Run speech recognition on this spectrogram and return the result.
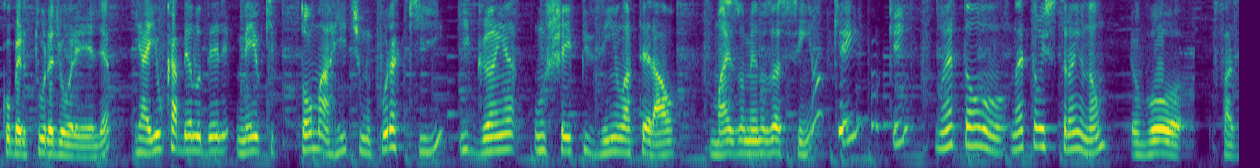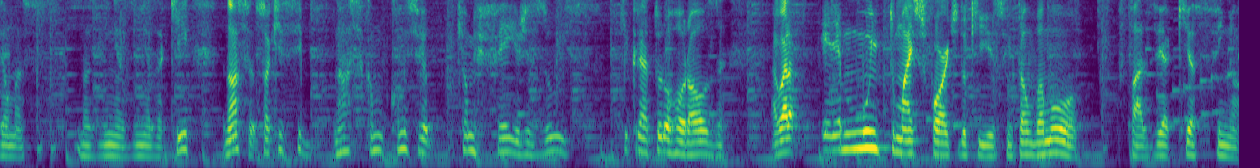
cobertura de orelha. E aí o cabelo dele meio que toma ritmo por aqui e ganha um shapezinho lateral mais ou menos assim. Ok, ok. Não é tão, não é tão estranho, não. Eu vou fazer umas, umas linhazinhas aqui. Nossa, só que esse... Nossa, como, como esse... Que homem feio, Jesus. Que criatura horrorosa. Agora, ele é muito mais forte do que isso. Então vamos fazer aqui assim, ó.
